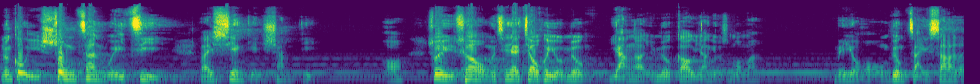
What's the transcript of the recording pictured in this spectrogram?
能够以送赞为祭来献给上帝，哦，所以像我们现在教会有没有羊啊？有没有羔羊？有什么吗？没有哦，我们不用宰杀了，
